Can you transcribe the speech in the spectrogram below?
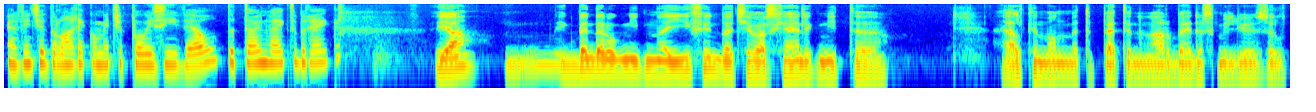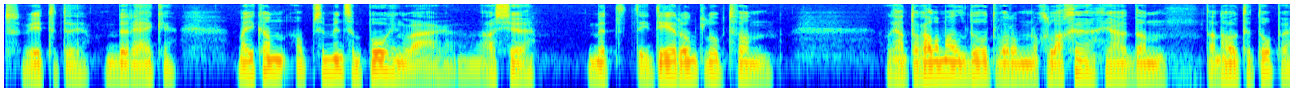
En vind je het belangrijk om met je poëzie wel de tuinwijk te bereiken? Ja, ik ben daar ook niet naïef in dat je waarschijnlijk niet uh, elke man met de pet in een arbeidersmilieu zult weten te bereiken. Maar je kan op zijn minst een poging wagen. Als je met het idee rondloopt van we gaan toch allemaal dood, waarom nog lachen? Ja, dan, dan houdt het op. Hè.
